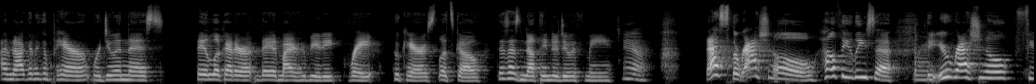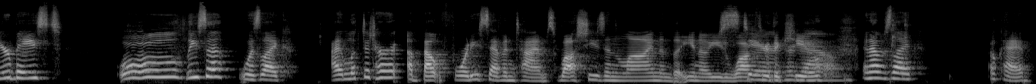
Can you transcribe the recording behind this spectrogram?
I'm not going to compare. We're doing this. They look at her, they admire her beauty. Great. Who cares? Let's go. This has nothing to do with me. yeah. That's the rational, healthy Lisa. Right. The irrational, fear-based oh, Lisa was like I looked at her about 47 times while she's in line and the you know, you walk through the queue. down. And I was like, okay,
